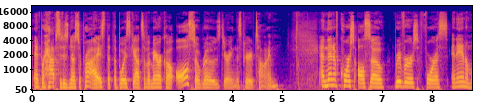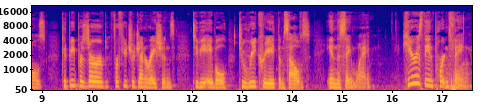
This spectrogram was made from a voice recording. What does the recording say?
And perhaps it is no surprise that the Boy Scouts of America also rose during this period of time. And then, of course, also rivers, forests, and animals could be preserved for future generations to be able to recreate themselves in the same way. Here is the important thing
